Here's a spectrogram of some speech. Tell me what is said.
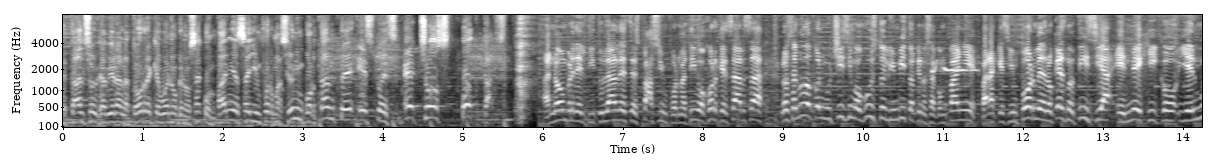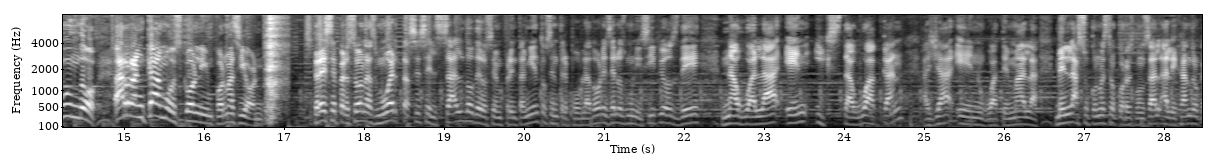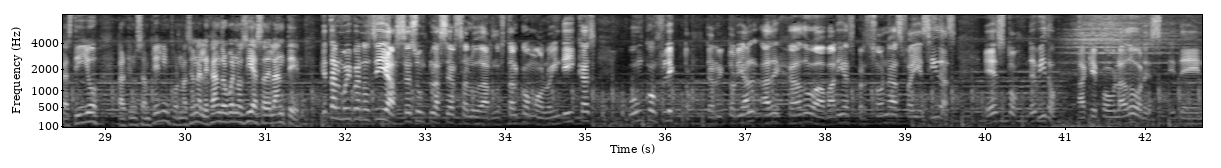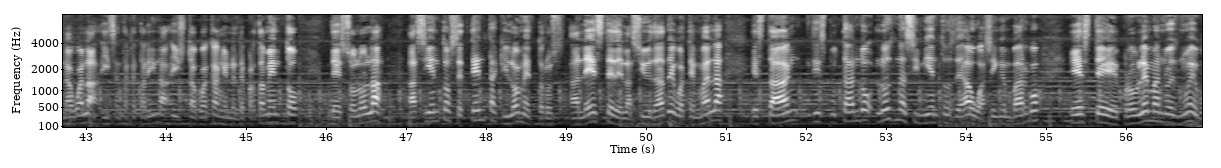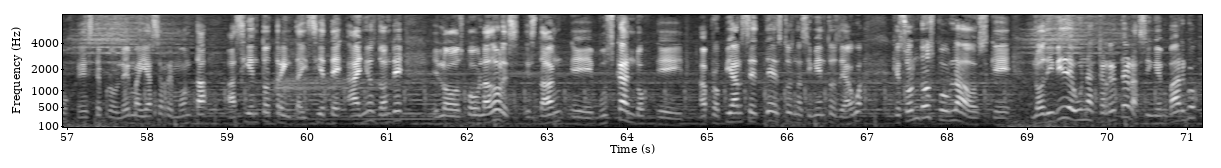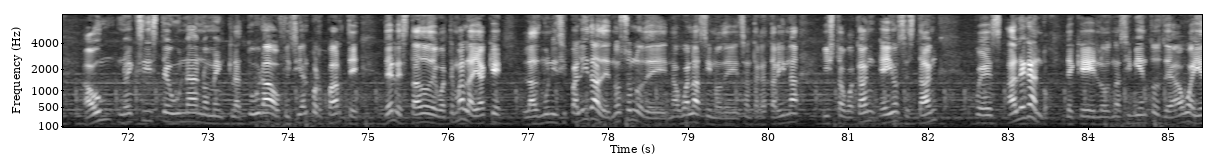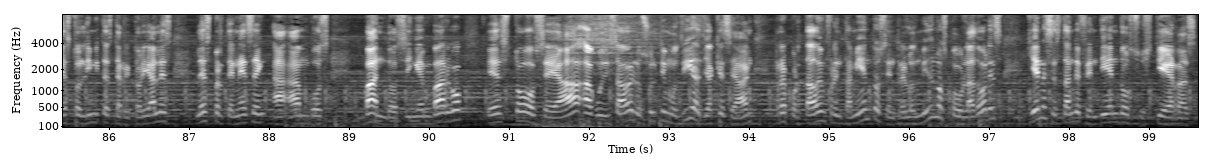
¿Qué tal? Soy Javier Alatorre, qué bueno que nos acompañas. Hay información importante. Esto es Hechos Podcast. A nombre del titular de este espacio informativo, Jorge Zarza, lo saludo con muchísimo gusto y le invito a que nos acompañe para que se informe de lo que es noticia en México y el mundo. Arrancamos con la información. 13 personas muertas es el saldo de los enfrentamientos entre pobladores de los municipios de Nahualá en Ixtahuacán, allá en Guatemala. Me enlazo con nuestro corresponsal Alejandro Castillo para que nos amplíe la información. Alejandro, buenos días, adelante. ¿Qué tal? Muy buenos días. Es un placer saludarnos. Tal como lo indicas, un conflicto territorial ha dejado a varias personas fallecidas. Esto debido a que pobladores de Nahualá y Santa Catarina Ixtahuacán en el departamento de Sololá, a 170 kilómetros al este de la ciudad de Guatemala, están disputando los nacimientos de agua. Sin embargo, este problema no es nuevo. Este problema ya se remonta a 137 años, donde los pobladores están eh, buscando eh, apropiarse de estos nacimientos de agua, que son dos poblados que lo divide una carretera. Sin embargo, aún no existe una nomenclatura oficial por parte del Estado de Guatemala, ya que las municipalidades, no solo de Nahualá, sino de Santa Catarina y Ixtahuacán, ellos están pues alegando de que los nacimientos de agua y estos límites territoriales les pertenecen a ambos Sin embargo, esto se ha agudizado en los últimos días, ya que se han reportado enfrentamientos entre los mismos pobladores quienes están defendiendo sus tierras.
